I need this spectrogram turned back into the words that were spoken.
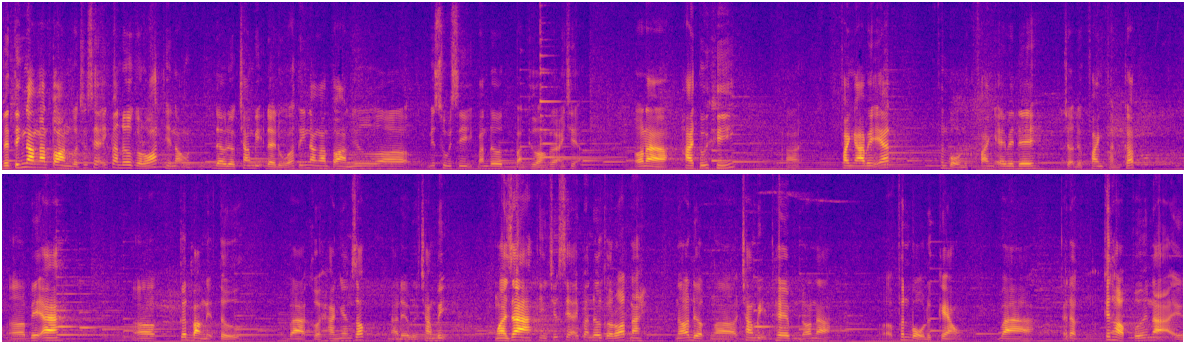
về tính năng an toàn của chiếc xe Xpander Cross thì nó cũng đều được trang bị đầy đủ các tính năng an toàn như uh, Mitsubishi Xpander bản thường thôi anh chị ạ. Đó là hai túi khí, Đấy. phanh ABS, phân bổ lực phanh EBD, trợ lực phanh khẩn cấp, ờ, uh, BA, uh, ờ, cân bằng điện tử và khởi hành ngang dốc là đều được trang bị. Ngoài ra thì chiếc xe Xpander Cross này nó được uh, trang bị thêm đó là uh, phân bổ lực kéo và cái đặc kết hợp với lại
